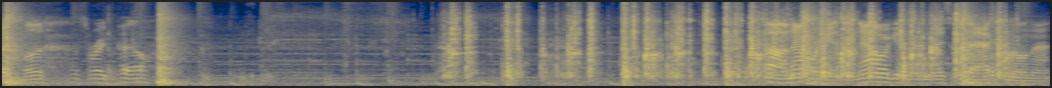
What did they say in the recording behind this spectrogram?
right, bud. That's right, pal. Oh, now we're getting now we're getting that nice good action on that.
